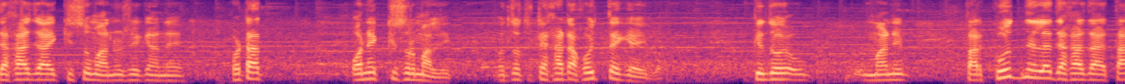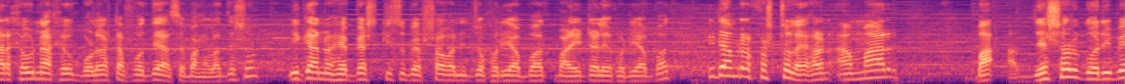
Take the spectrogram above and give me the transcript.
দেখা যায় কিছু মানুষ এখানে হঠাৎ অনেক কিছুর মালিক, অথচ টেকাটা হইতে গেইল কিন্তু মানে তার কুদ নিলে দেখা যায় তার কেউ না কেউ বড় একটা পদে আছে বাংলাদেশও। ইকানো হে বেশ কিছু ব্যবসা বাণিজ্য করিয়াবাদ বাড়ি টাড়ি করিয়াবাদ এটা আমরা কষ্ট লাগে। কারণ আমার বা দেশের গরিবে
